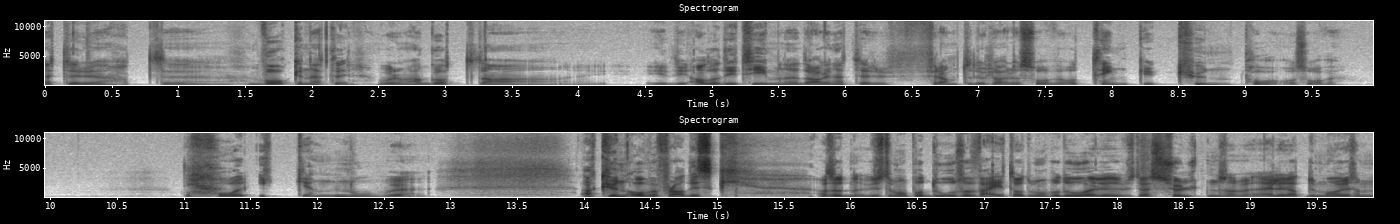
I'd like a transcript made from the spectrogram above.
etter hatt uh, våkenetter, hvor de har gått da i de, alle de timene dagen etter fram til du klarer å sove, og tenker kun på å sove. Og får ikke noe ja, Kun overfladisk. Altså, Hvis du må på do, så veit du at du må på do. Eller hvis du er sulten, så, eller at du må liksom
